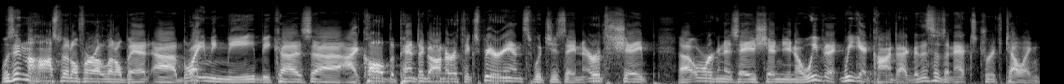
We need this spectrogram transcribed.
was in the hospital for a little bit, uh, blaming me because uh, I called the Pentagon Earth Experience, which is an Earth shape uh, organization. You know, we we get contacted. This is an ex-truth-telling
